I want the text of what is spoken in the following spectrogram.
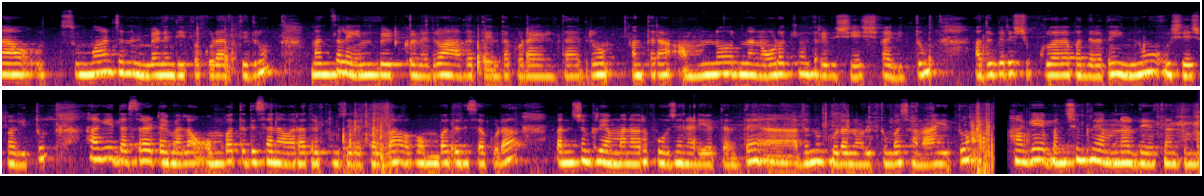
ನಾವು ಸುಮಾರು ಜನ ನಿಂಬೆಹಣ್ಣಿನ ದೀಪ ಕೂಡ ಹಚ್ತಿದ್ರು. ಮನ್ಸಲ್ಲಿ ಏನು ಬೇಡ್ಕೊಂಡಿದ್ರು, ಆಗುತ್ತೆ ಅಂತ ಕೂಡ ಹೇಳ್ತಾ ಇದ್ರು. ಒಂಥರ ಅಮ್ಮನವ್ರನ್ನ ನೋಡೋಕ್ಕೆ ಒಂಥರ ವಿಶೇಷವಾಗಿತ್ತು. ಅದು ಬೇರೆ ಶುಕ್ರವಾರ ಬಂದಿರೋದೇ ಇನ್ನೂ ವಿಶೇಷವಾಗಿತ್ತು. ಹಾಗೆ ದಸರಾ ಟೈಮೆಲ್ಲ ಒಂಬತ್ತು ದಿವಸ ನವರಾತ್ರಿ ಪೂಜೆ ಇರುತ್ತಲ್ವ? ಅವಾಗ ಒಂಬತ್ತು ದಿವಸ ಕೂಡ ಬನಶಂಕರಿ ಅಮ್ಮನವರ ಪೂಜೆ ನಡೆಯುತ್ತಂತೆ. ಅದನ್ನು ಕೂಡ ನೋಡಿ ತುಂಬ ಚೆನ್ನಾಗಿತ್ತು. ಹಾಗೆ ಬನಶಂಕರಿ ಅಮ್ಮನವ್ರ ದೇವಸ್ಥಾನ ತುಂಬ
